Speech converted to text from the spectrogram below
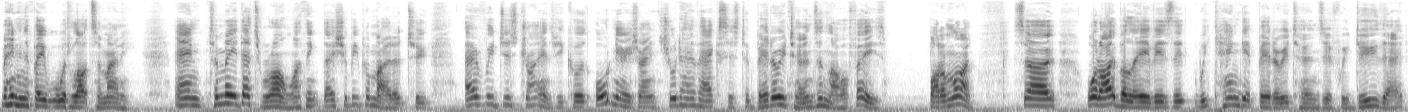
meaning the people with lots of money. And to me, that's wrong. I think they should be promoted to average Australians because ordinary Australians should have access to better returns and lower fees. Bottom line. So what I believe is that we can get better returns if we do that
